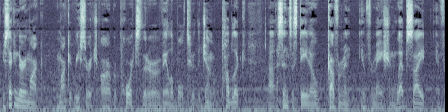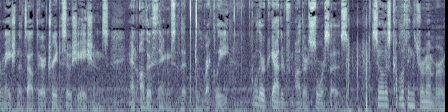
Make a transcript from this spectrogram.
Your secondary mark, market research are reports that are available to the general public, uh, census data, government information, website information that's out there, trade associations, and other things that directly, well, they're gathered from other sources. So there's a couple of things to remember.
